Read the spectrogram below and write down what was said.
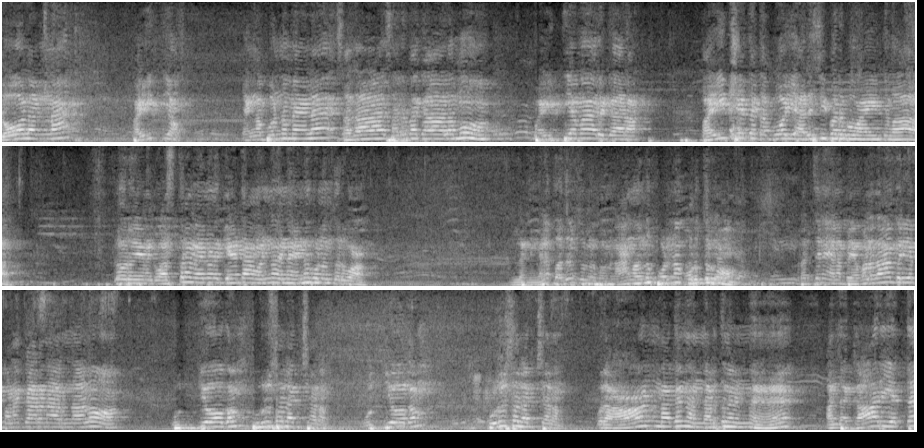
லோலன்னா பைத்தியம். எங்க பொண்ணு மேல சதா சர்வகாலமும் பைத்தியமா இருக்காராம். பைத்தியத்திட்ட போய் அரிசி பருப்பு வாங்கிட்டு வா. ஒரு எனக்கு வஸ்திரம் வேணும்னு கேட்டா என்ன என்ன கொண்டு வந்துருவான் இல்ல நீங்க பதில் சொல்லுங்க நாங்க வந்து பொண்ணை கொடுத்துருவோம். பிரச்சனை இல்லை இப்ப எவ்வளவுதான் பெரிய பணக்காரனா இருந்தாலும் உத்தியோகம் புருஷ லட்சணம். உத்தியோகம் புருஷ லட்சணம். ஒரு ஆண் மகன் அந்த இடத்துல நின்று அந்த காரியத்தை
